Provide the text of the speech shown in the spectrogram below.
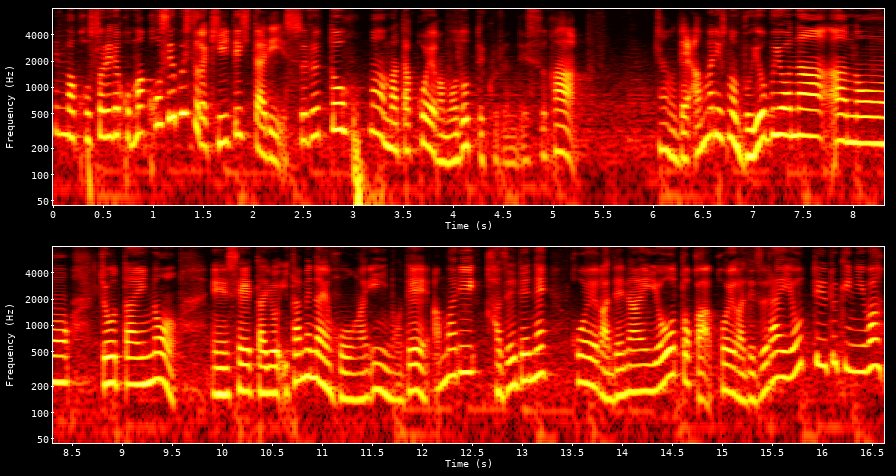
でまあ、それでこ、まあ、抗生物質が効いてきたりすると、まあ、また声が戻ってくるんですがなのであんまりそのブヨブヨな、あのー、状態の、えー、声帯を痛めない方がいいのであんまり風邪でね声が出ないよとか声が出づらいよっていう時には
